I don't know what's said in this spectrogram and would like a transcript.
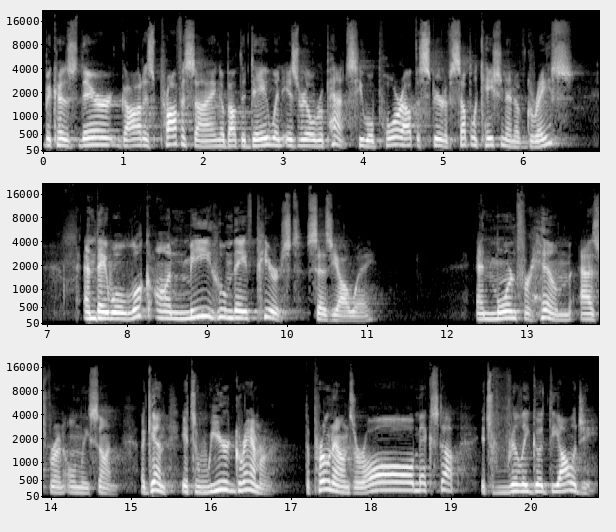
because there God is prophesying about the day when Israel repents. He will pour out the spirit of supplication and of grace, and they will look on me whom they've pierced, says Yahweh and mourn for him as for an only son. Again, it's weird grammar. The pronouns are all mixed up. It's really good theology.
